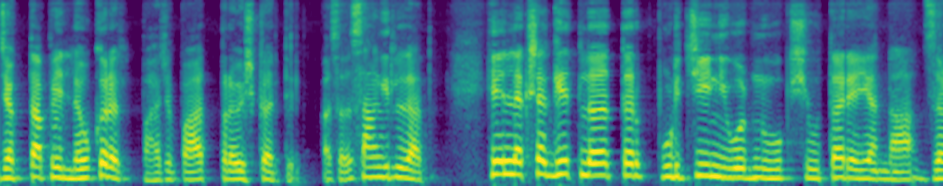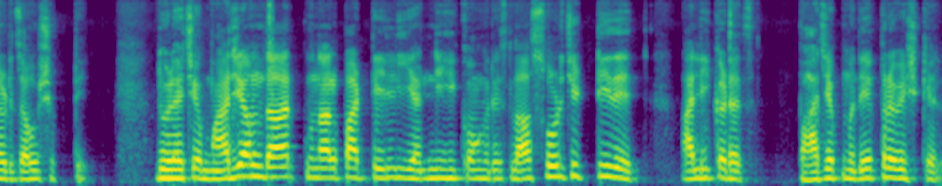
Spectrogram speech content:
जगताप हे लवकरच भाजपात प्रवेश करतील असं सांगितलं जातं. हे लक्षात घेतलं तर पुढची निवडणूक शिवतारे यांना जड जाऊ शकते. धुळ्याचे माजी आमदार कुणाल पाटील यांनीही काँग्रेसला सोडचिठ्ठी देत अलीकडच भाजपमध्ये प्रवेश केला.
